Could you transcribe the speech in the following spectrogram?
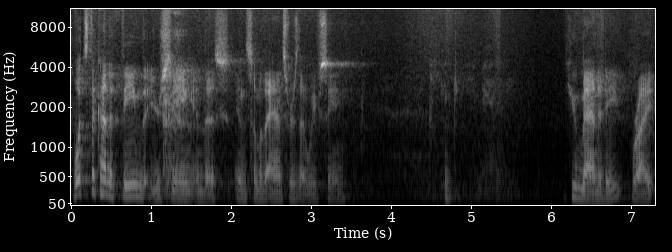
What's the kind of theme that you're seeing in this in some of the answers that we've seen? Humanity. Humanity, right?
